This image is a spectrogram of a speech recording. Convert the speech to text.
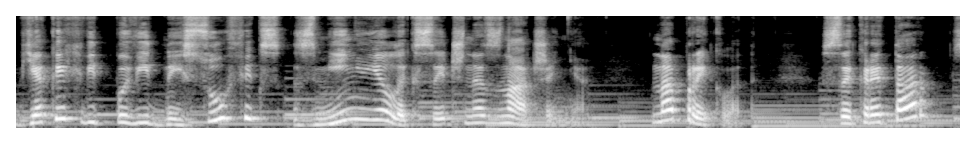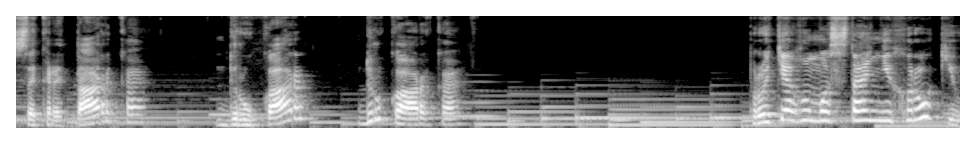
в яких відповідний суфікс змінює лексичне значення. Наприклад, секретар секретарка, друкар друкарка. Протягом останніх років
